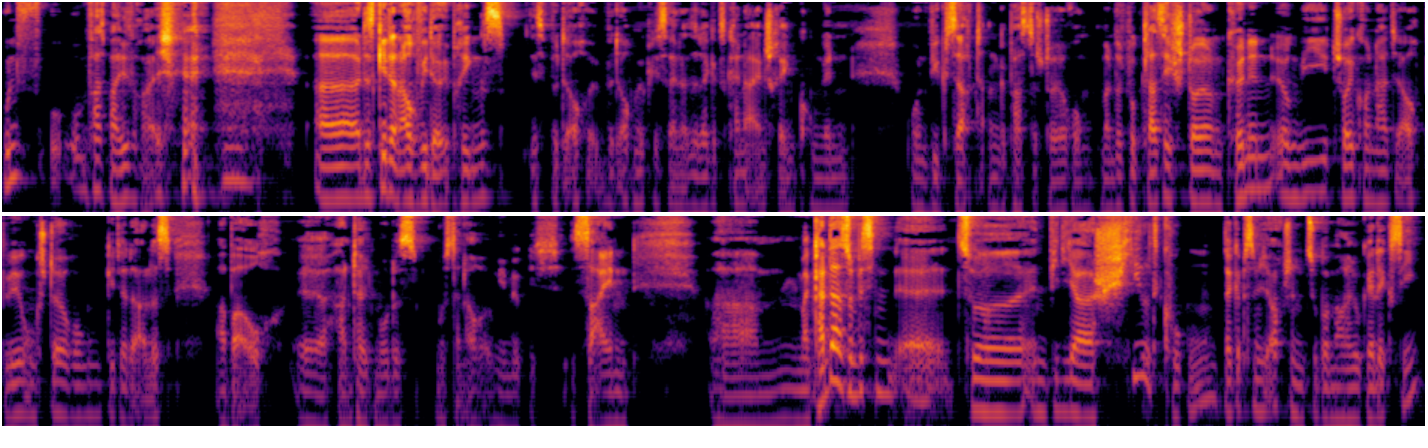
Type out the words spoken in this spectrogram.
unfassbar hilfreich. äh, das geht dann auch wieder übrigens. Es wird auch, wird auch möglich sein. Also da gibt es keine Einschränkungen. Und wie gesagt, angepasste Steuerung. Man wird wohl klassisch steuern können irgendwie. Joy-Con hat ja auch Bewegungssteuerung, geht ja da alles. Aber auch äh, Handhaltmodus muss dann auch irgendwie möglich sein. Ähm, man kann da so ein bisschen äh, zur Nvidia Shield gucken. Da gibt es nämlich auch schon Super Mario Galaxy.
